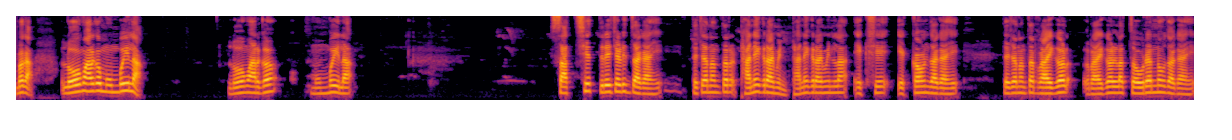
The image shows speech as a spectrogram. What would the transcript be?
बघा लोहमार्ग मुंबईला लोहमार्ग मुंबईला सातशे त्रेचाळीस जागा आहे. त्याच्यानंतर ठाणे ग्रामीण. ठाणे ग्रामीणला एकशे एक्कावन्न जागा आहे. त्याच्यानंतर रायगड रायगडला चौऱ्याण्णव जागा आहे.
